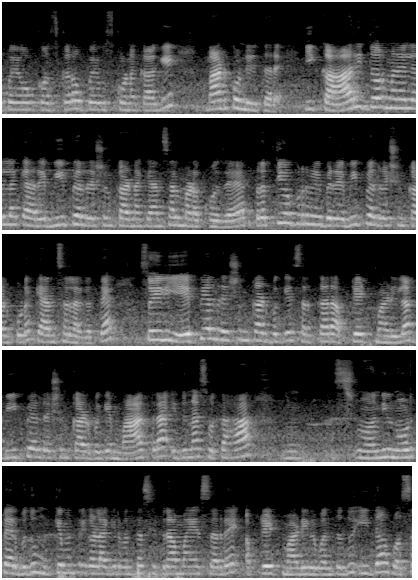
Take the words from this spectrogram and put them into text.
ಉಪಯೋಗಕ್ಕೋಸ್ಕರ ಉಪಯೋಗಿಸ್ಕೊಳಕ್ಕಾಗಿ ಮಾಡ್ಕೊಂಡಿರ್ತಾರೆ. ಈ ಕಾರ್ ಇದ್ದವ್ರ ಮನೆಯಲ್ಲೆಲ್ಲ ಕ್ಯಾರೆ ಬಿ ಪಿ ಎಲ್ ರೇಷನ್ ಕಾರ್ಡ್ನ ಕ್ಯಾನ್ಸಲ್ ಮಾಡೋಕ್ಕೆ ಹೋದರೆ ಪ್ರತಿಯೊಬ್ಬರು B P L ration card ಕೂಡ ಕ್ಯಾನ್ಸಲ್ ಆಗುತ್ತೆ. ಸೊ ಇಲ್ಲಿ A P L ration card ಬಗ್ಗೆ ಸರ್ಕಾರ ಅಪ್ಡೇಟ್ ಮಾಡಿಲ್ಲ. B P L ration card ಬಗ್ಗೆ ಮಾತ್ರ ಇದನ್ನು ಸ್ವತಃ ನೀವು ನೋಡ್ತಾ ಇರ್ಬೋದು ಮುಖ್ಯಮಂತ್ರಿಗಳಾಗಿರುವಂತ ಸಿದ್ದರಾಮಯ್ಯ ಸರ್ರೇ ಅಪ್ಡೇಟ್ ಮಾಡಿರುವಂತದ್ದು ಈಗ ಹೊಸ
